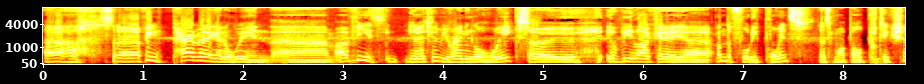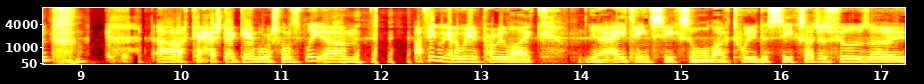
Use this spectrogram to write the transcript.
Uh, so I think Parramatta are going to win. Um, I think it's you know it's going to be raining all week, so it'll be like a uh, under forty points. That's my bold prediction. uh, hashtag gamble responsibly. Um, I think we're going to win probably like you know 18-6 or like twenty to six. I just feel as though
